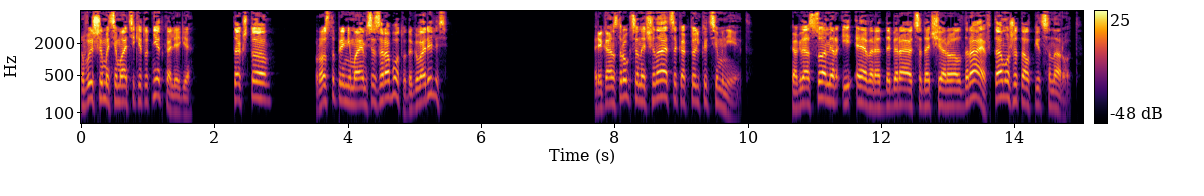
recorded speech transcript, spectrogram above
Высшей математики тут нет, коллеги. Так что Просто принимаемся за работу, договорились? Реконструкция начинается, как только темнеет. Когда Сомер и Эверетт добираются до Черуэлл Драйв, там уже толпится народ.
